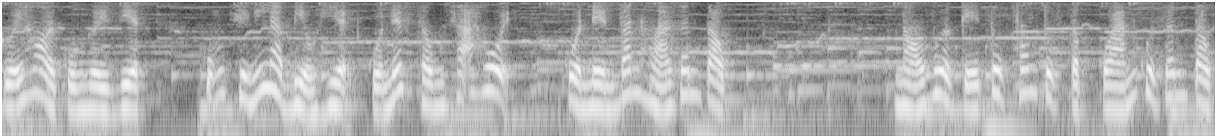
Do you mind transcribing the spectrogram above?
cưới hỏi của người Việt cũng chính là biểu hiện của nếp sống xã hội, của nền văn hóa dân tộc. Nó vừa kế tục phong tục tập quán của dân tộc,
